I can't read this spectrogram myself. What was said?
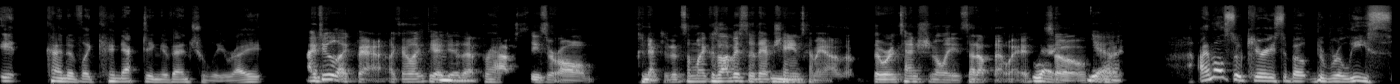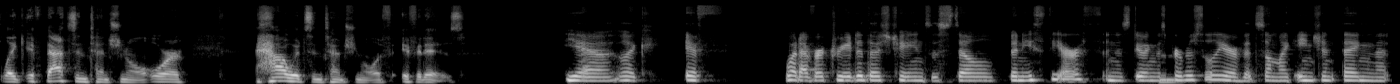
it kind of like connecting eventually, right? I do like that. Like I like the idea mm-hmm. that perhaps these are all connected in some way because obviously they have mm-hmm. chains coming out of them. They were intentionally set up that way. Right. So yeah. Right. I'm also curious about the release, like if that's intentional or how it's intentional, if if it is. Yeah, like if whatever created those chains is still beneath the earth and is doing this mm. purposefully, or if it's some like ancient thing that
